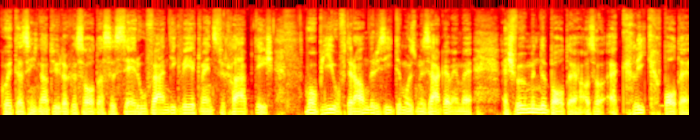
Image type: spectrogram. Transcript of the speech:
Gut, das ist natürlich so, dass es sehr aufwendig wird, wenn es verklebt ist. Wobei, auf der anderen Seite muss man sagen, wenn man einen schwimmenden Boden, also einen Klickboden,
